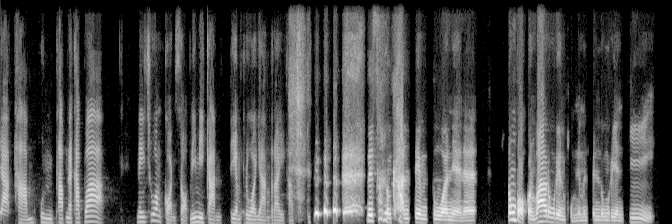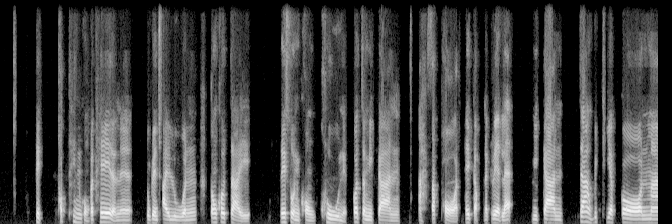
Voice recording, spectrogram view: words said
อยากถามคุณพลับนะครับว่า ในช่วงก่อนสอบนี้มีการเตรียมตัวอย่างไรครับ ในส่วนของการเตรียมตัวเนี่ยนะ ต้องบอกก่อนว่าโรงเรียนผมเนี่ยมันเป็นโรงเรียนที่ติด top 10 ของประเทศอะนะ โรงเรียนชายล้วนต้องเข้าใจ ในส่วนของครูเนี่ยก็จะมีการอะ support ให้กับนักเรียนและมีการจ้างวิทยากรมา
